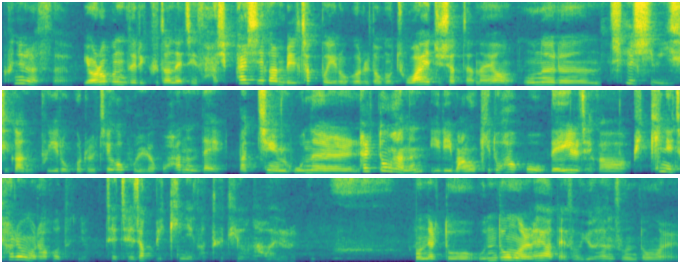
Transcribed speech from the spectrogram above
큰일 났어요. 여러분들이 그 전에 제 48시간 밀착 브이로그를 너무 좋아해 주셨잖아요. 오늘은 72시간 브이로그를 찍어보려고 하는데 마침 오늘 활동하는 일이 많기도 하고 내일 제가 비키니 촬영을 하거든요. 제 제작 비키니가 드디어 나와요, 여러분. 오늘 또 운동을 해야 돼서 유산소 운동을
